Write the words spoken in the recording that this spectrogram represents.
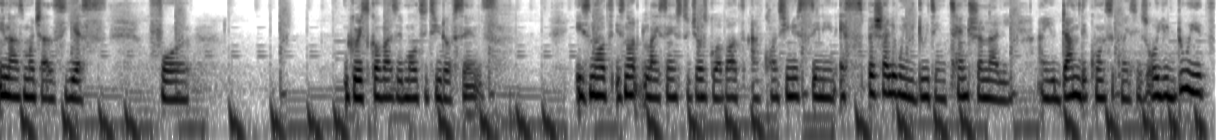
in as much as yes, for grace covers a multitude of sins. It's not it's not licensed to just go about and continue sinning, especially when you do it intentionally and you damn the consequences, or you do it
